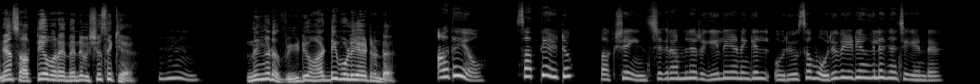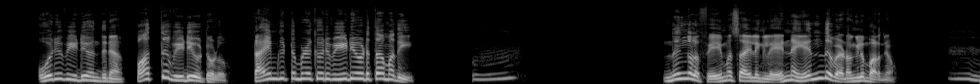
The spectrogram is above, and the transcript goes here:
ഞാൻ സത്യം പറയുന്നതിന് വിശ്വസിക്ക. നിങ്ങളുടെ വീഡിയോ അടിപൊളിയായിട്ടുണ്ട്. അതെയോ? സത്യമായിട്ടും പക്ഷെ ഇൻസ്റ്റാഗ്രാമിൽ റീൽ ചെയ്യണമെങ്കിൽ ഒരു ദിവസം ഒരു വീഡിയോ എങ്കിലും ഞാൻ ചെയ്യണ്ടേ? ഒരു വീഡിയോ എന്തിനാ? പത്ത് വീഡിയോ ഇട്ടോളൂ. ടൈം കിട്ടുമ്പോഴൊക്കെ ഒരു വീഡിയോ എടുത്താൽ മതി. ഉം, നിങ്ങൾ ഫേമസ് ആയില്ലെങ്കിൽ എന്നെ എന്ത് വേണമെങ്കിലും പറഞ്ഞോ. ഉം.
